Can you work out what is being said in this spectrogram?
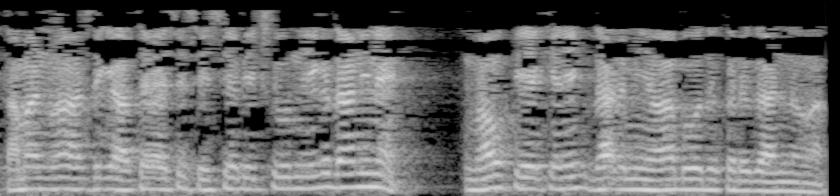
තමන් වහන්සේගේ අතවැසි ශිෂ්‍ය භික්ෂූන් මේක දන්නේ නැහැ. මෞඛ්‍ය කෙනෙක් ධර්මය ආબોධ කර ගන්නවා.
